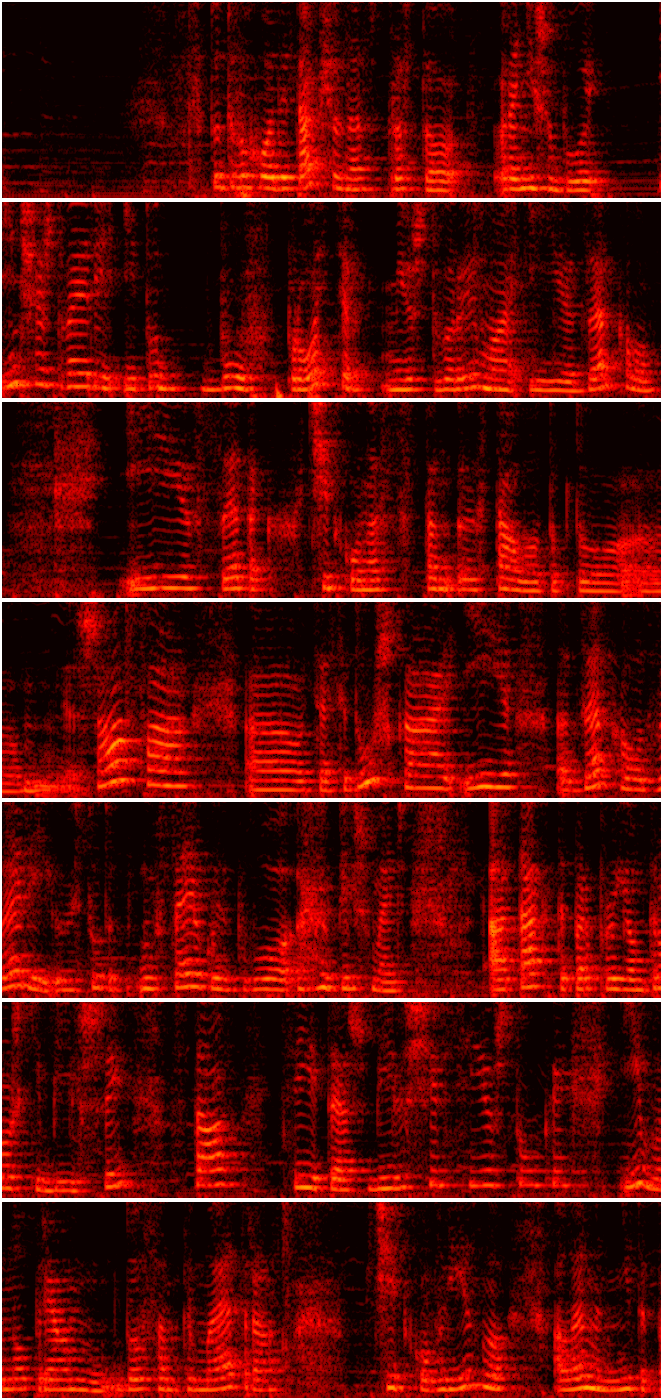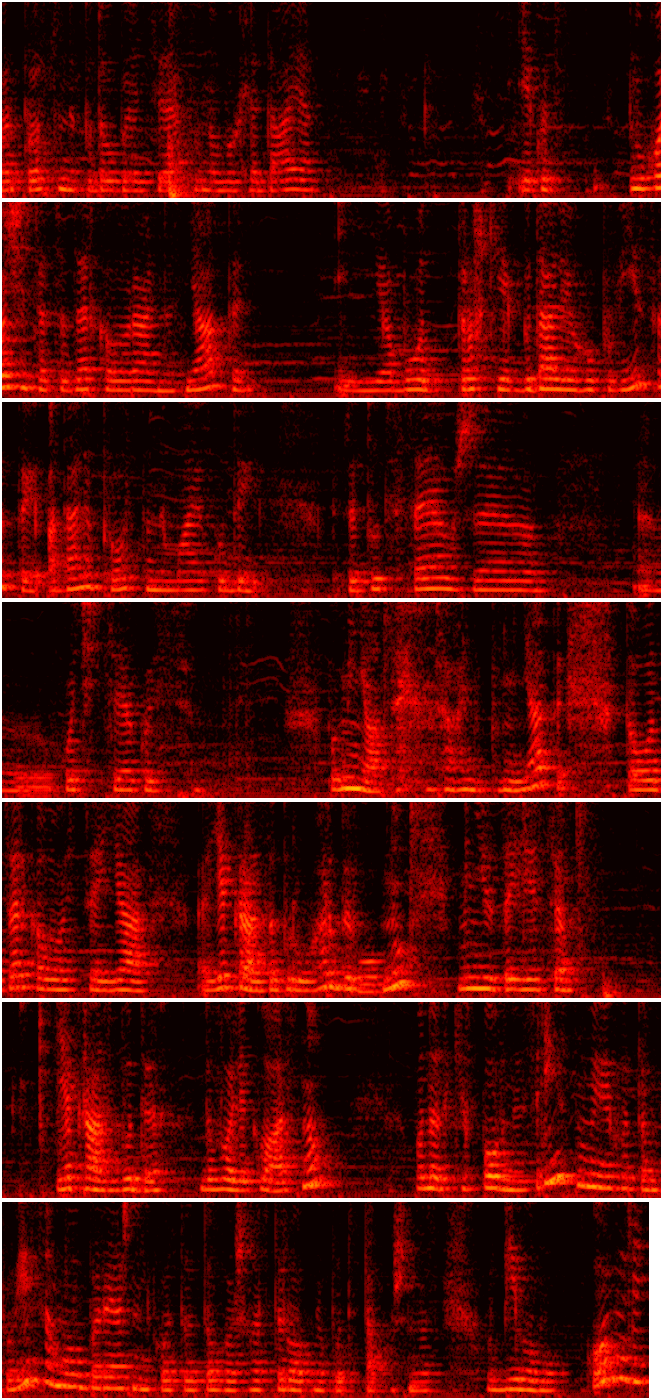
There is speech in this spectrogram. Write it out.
Тут виходить так, що в нас просто раніше були інші ж двері, і тут був простір між дверима і дзеркалом. І все так чітко у нас стало. Тобто ем, шафа, е, оця сідушка і дзеркало, двері. І ось тут ну, все якось було більш-менш. А так тепер пройом трошки більший став. Ці теж більші всі штуки, і воно прям до сантиметра чітко влізло, але мені тепер просто не подобається, як воно виглядає. Якось ну, хочеться це дзеркало реально зняти. І або трошки якби далі його повісити, а далі просто немає куди. Тобто тут все вже е, хочеться якось поміняти, реально поміняти. То дзеркало ось це я якраз заберу гардеробну. Мені здається, якраз буде доволі класно. Воно таке в повний зріст, ми його там повісимо обережненько, до того ж гардеробне буде також у нас в білому кольорі.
